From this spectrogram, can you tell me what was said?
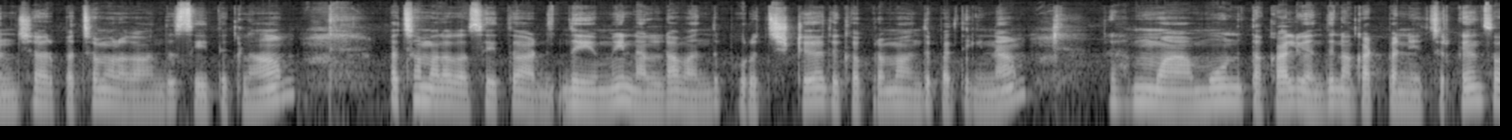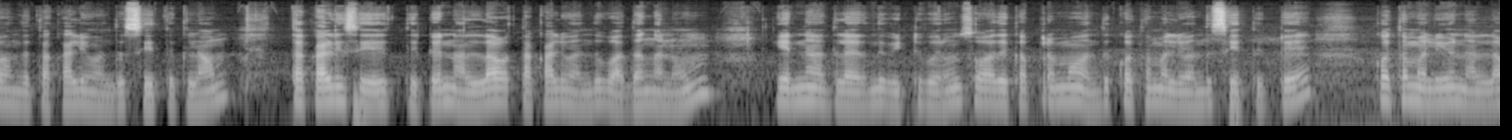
அஞ்சாறு பச்சை மிளகா வந்து சேர்த்துக்கலாம். பச்சை மிளகா சேர்த்து அதையுமே நல்லா வந்து பொரிச்சிட்டு அதுக்கப்புறமா வந்து பார்த்திங்கன்னா மூணு தக்காளி வந்து நான் கட் பண்ணி வச்சுருக்கேன். ஸோ அந்த தக்காளி வந்து சேர்த்துக்கலாம். தக்காளி சேர்த்துட்டு நல்லா தக்காளி வந்து வதங்கணும். எண்ணெய் அதில் விட்டு வரும். ஸோ அதுக்கப்புறமா வந்து கொத்தமல்லி வந்து சேர்த்துட்டு கொத்தமல்லியும் நல்லா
